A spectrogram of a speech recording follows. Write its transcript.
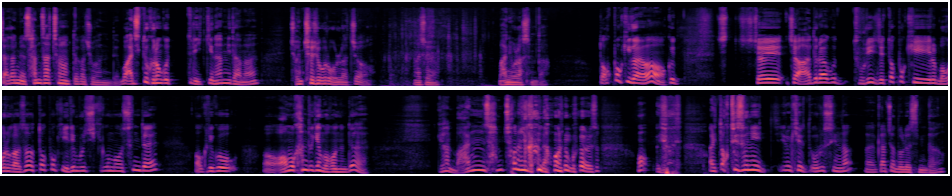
짜장면 3, 4천 원대가 좋았는데 뭐 아직도 그런 곳들이 있긴 합니다만 전체적으로 올랐죠. 맞아요. 많이 올랐습니다. 떡볶이가요. 그 제, 제 아들하고 둘이 이제 떡볶이를 먹으러 가서 떡볶이 1인분 시키고 뭐 순대, 어, 그리고 어, 어묵 한두 개 먹었는데 이게 한 13,000원인가 나오는 거예요. 그래서, 어? 아니, 떡튀순이 이렇게 오를 수 있나? 네, 깜짝 놀랐습니다.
